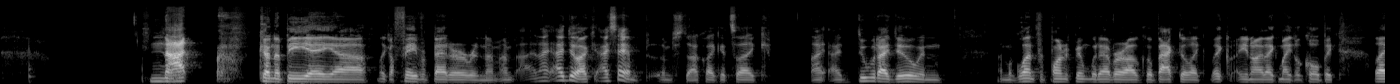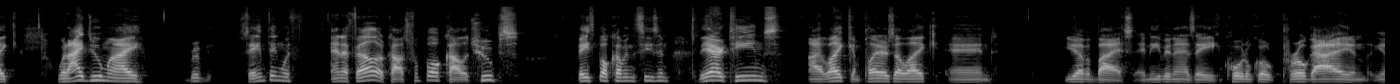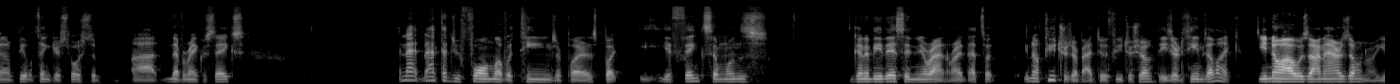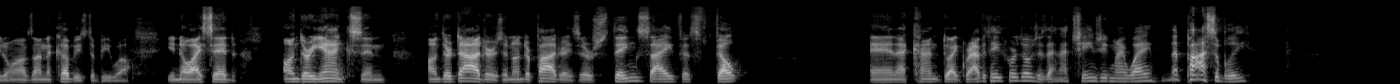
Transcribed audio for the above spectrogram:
not gonna be a uh, like a favorite better, and I'm, I'm and I, I do. I, I say I'm I'm stuck. Like it's like I, I do what I do, and I'm a glunt for punishment. Whatever. I'll go back to like like you know I like Michael Kopech. Like when I do my same thing with NFL or college football, college hoops, baseball coming the season. There are teams I like and players I like, and you have a bias. And even as a quote unquote pro guy, and you know people think you're supposed to uh, never make mistakes and not, not that you fall in love with teams or players, but you think someone's going to be this and you're on, right? That's what, you know, futures are about. Do a future show. These are the teams I like. You know, I was on Arizona. You know, I was on the Cubbies to be well. You know, I said under Yanks and under Dodgers and under Padres. There's things I just felt, and I kind do I gravitate towards those? Is that not changing my way? Possibly,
